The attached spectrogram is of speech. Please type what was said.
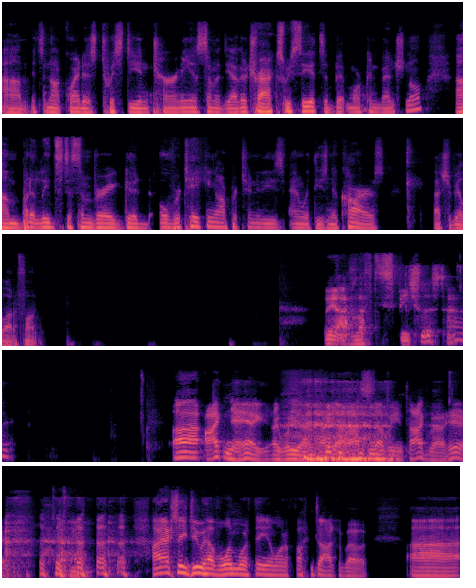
Um, it's not quite as twisty and turny as some of the other tracks we see. It's a bit more conventional, um, but it leads to some very good overtaking opportunities. And with these new cars, that should be a lot of fun. Wait, I've left you speechless, Tyler. Uh, I can. Hey, I, what do you? I got lots of stuff we can talk about here. I actually do have one more thing I want to fucking talk about. Uh,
